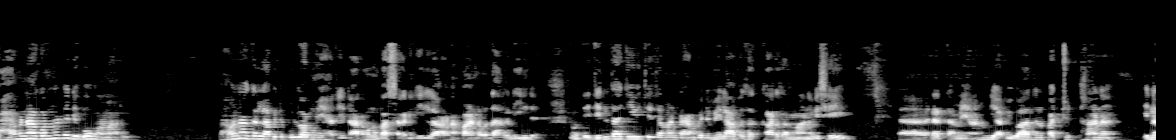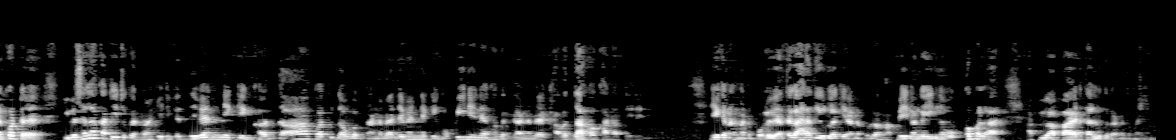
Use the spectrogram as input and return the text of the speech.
භාවනා කරනකොට දෙබොම අමාරුයි. භාවනා කරලා අපිට පුළුවන් මේ හරියට අරමුණු බස්සගෙන ගිහිල්ලා ආන පාණ්ඩව දාගෙන ඉන්න. මොකද එදිනදා ජීවිතයේ Tamanට හම්බෙන මේ ලාභ සත්කාර සම්මාන વિશે නැත්තම් මේ අනුන්ගේ අභිවාදන පච්චුත්ථාන එනකොට ඉවසලා කටයුතු කරනවා කියන එක දෙවන්නේකින් කවදාකවත් උදව්වක් ගන්න බෑ දෙවන්නේකින් ඔපිනියන් එකකට ගන්න බෑ කවදාකවත් කාටවත් තේරෙන්නේ. ඒක නම් මට පොළවේ ඇත ගහලා දියුරලා කියන්න පුළුවන් අපේ ළඟ ඉන්න ඔක්කොමලා අපිව අපායට තල්ලු කරන්න තමයි ඉන්නේ.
